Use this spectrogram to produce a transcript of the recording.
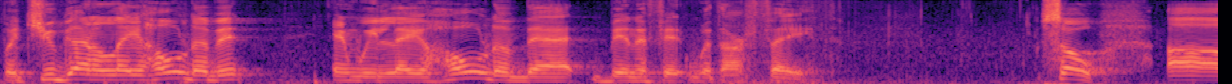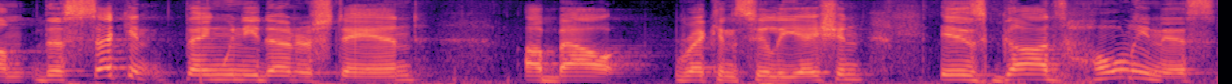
but you got to lay hold of it, and we lay hold of that benefit with our faith. So, um, the second thing we need to understand about reconciliation is God's holiness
